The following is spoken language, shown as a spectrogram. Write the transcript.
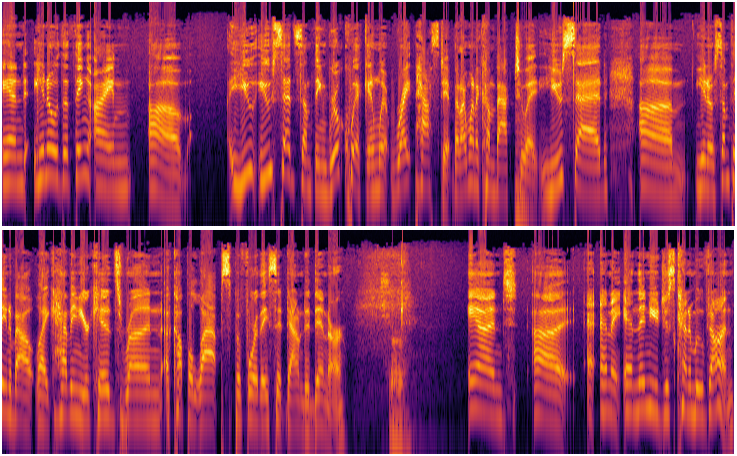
and you know the thing i'm um, you you said something real quick and went right past it, but I want to come back to mm. it. You said, um, you know, something about like having your kids run a couple laps before they sit down to dinner. Sure and uh, and and then you just kind of moved on.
